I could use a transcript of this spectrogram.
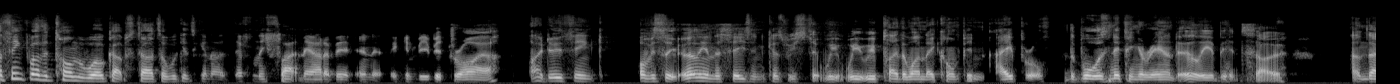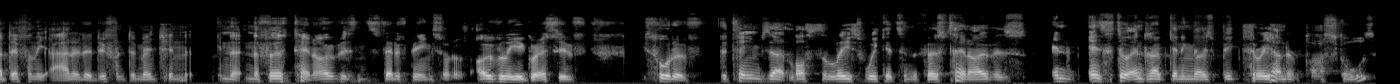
I think by the time the World Cup starts, the wicket's going to definitely flatten out a bit, and it, it can be a bit drier. I do think obviously early in the season because we, st- we we we play the one day comp in April. The ball was nipping around early a bit, so um, that definitely added a different dimension in the in the first ten overs instead of being sort of overly aggressive. Sort of the teams that lost the least wickets in the first ten overs and and still ended up getting those big three hundred plus scores.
